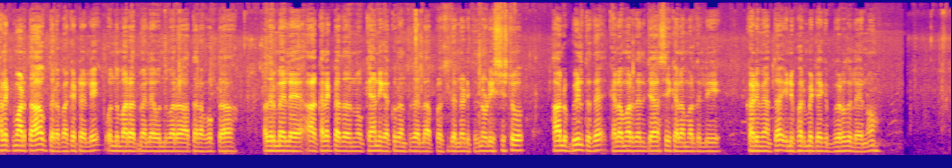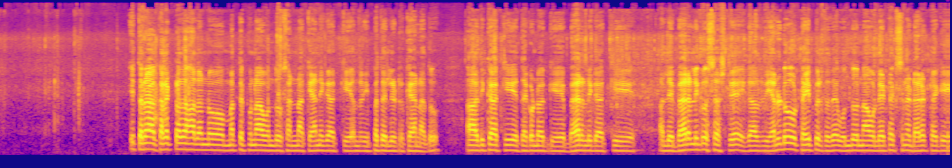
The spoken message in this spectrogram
ಕಲೆಕ್ಟ್ ಮಾಡ್ತಾ ಹೋಗ್ತಾರೆ ಬಕೆಟಲ್ಲಿ ಒಂದು ಮರ ಆದಮೇಲೆ ಒಂದು ಮರ ಆ ಥರ ಹೋಗ್ತಾ, ಅದ್ರ ಮೇಲೆ ಆ ಕಲೆಕ್ಟ್ ಅದನ್ನು ಕ್ಯಾನಿಗೆ ಹಾಕೋದಂಥದ್ದೆಲ್ಲ ಪ್ರೊಸೀಜರ್ ನಡೀತದೆ. ನೋಡಿ, ಇಷ್ಟಿಷ್ಟು ಹಾಲು ಬೀಳ್ತದೆ. ಕೆಲವು ಮರದಲ್ಲಿ ಜಾಸ್ತಿ, ಕೆಲವು ಮರದಲ್ಲಿ ಕಡಿಮೆ ಅಂತ ಯೂನಿಫಾರ್ಮಿಟಿಯಾಗಿ ಬರೋದಿಲ್ಲ ಏನು. ಈ ಥರ ಕಲೆಕ್ಟ್ ಆದ ಹಾಲನ್ನು ಮತ್ತೆ ಪುನಃ ಒಂದು ಸಣ್ಣ ಕ್ಯಾನಿಗೆ ಹಾಕಿ, ಅಂದರೆ ಇಪ್ಪತ್ತೈದು ಲೀಟ್ರ್ ಕ್ಯಾನ್ ಅದು. ಅದಕ್ಕೆ ಹಾಕಿ ತಗೊಂಡೋಗಿ ಬ್ಯಾರಲಿಗೆ ಹಾಕಿ ಅಲ್ಲಿ ಬ್ಯಾರಲಿಗೂ ಸಹ ಅಷ್ಟೇ ಈಗ ಅದು ಎರಡು ಟೈಪ್ ಇರ್ತದೆ. ಒಂದು ನಾವು ಲೇಟೆಕ್ಸನ್ನ ಡೈರೆಕ್ಟಾಗಿ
